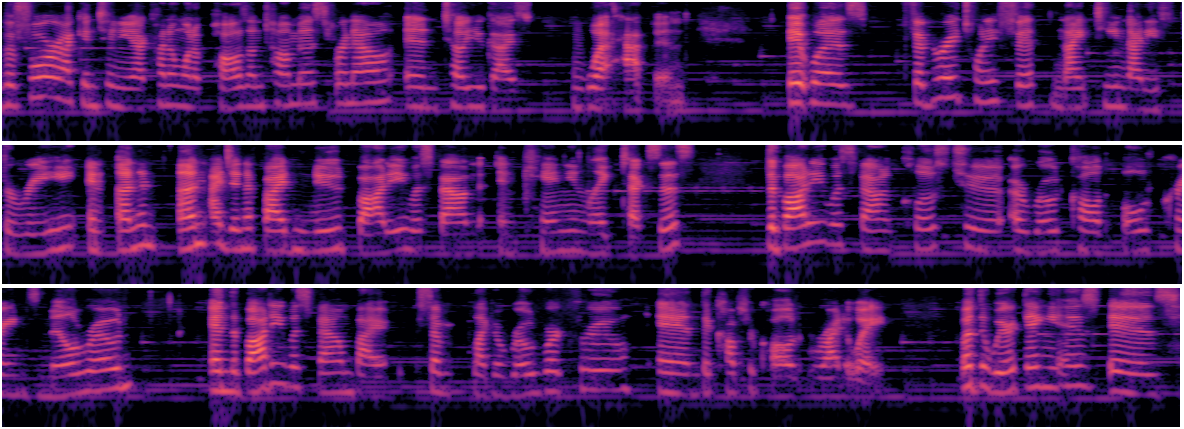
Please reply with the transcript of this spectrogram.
before I continue, I kind of want to pause on Thomas for now and tell you guys what happened. It was February 25th, 1993, an un- unidentified nude body was found in Canyon Lake, Texas. The body was found close to a road called Old Cranes Mill Road, and the body was found by some like a road work crew, and the cops were called right away. But the weird thing is, is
